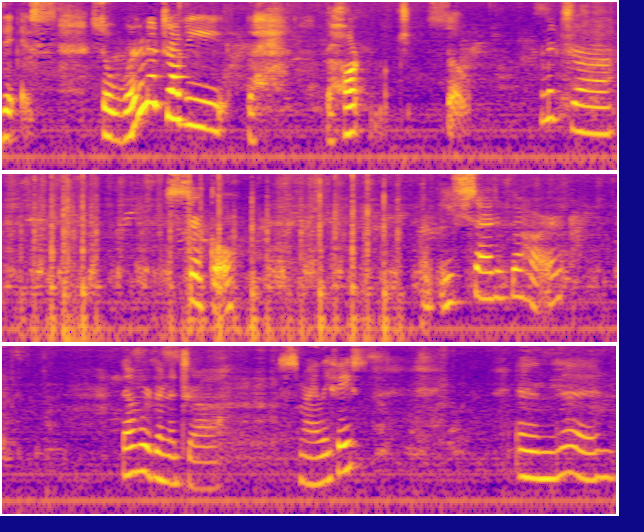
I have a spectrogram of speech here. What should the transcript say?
this. So we're gonna draw the the, the heart. So I'm gonna draw a circle on each side of the heart. Then we're gonna draw smiley face. And then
